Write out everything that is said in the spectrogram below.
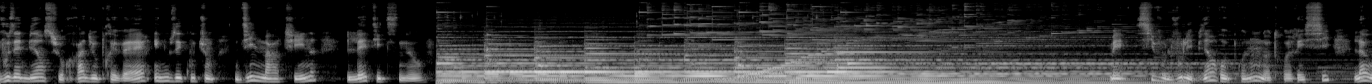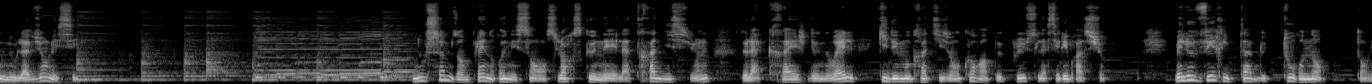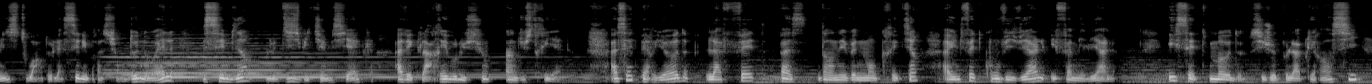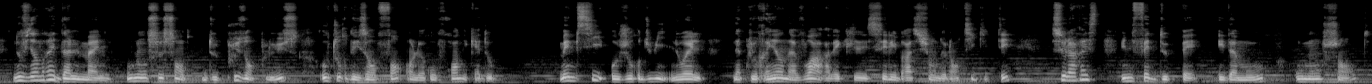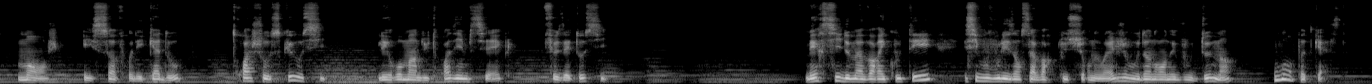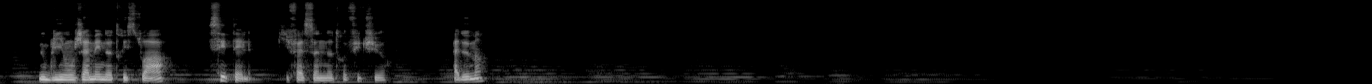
Vous êtes bien sur Radio Prévert et nous écoutions Dean Martin, Let It Snow. Mais si vous le voulez bien, reprenons notre récit là où nous l'avions laissé. Nous sommes en pleine Renaissance lorsque naît la tradition de la crèche de Noël qui démocratise encore un peu plus la célébration. Mais le véritable tournant dans l'histoire de la célébration de Noël, c'est bien le XVIIIe siècle avec la révolution industrielle. À cette période, la fête passe d'un événement chrétien à une fête conviviale et familiale. Et cette mode, si je peux l'appeler ainsi, nous viendrait d'Allemagne, où l'on se centre de plus en plus autour des enfants en leur offrant des cadeaux. Même si aujourd'hui Noël n'a plus rien à voir avec les célébrations de l'Antiquité, cela reste une fête de paix et d'amour où l'on chante, mange et s'offre des cadeaux, trois choses que aussi les Romains du IIIe siècle faisaient aussi. Merci de m'avoir écouté. Si vous voulez en savoir plus sur Noël, je vous donne rendez-vous demain ou en podcast. N'oublions jamais notre histoire, c'est elle qui façonne notre futur. À demain!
